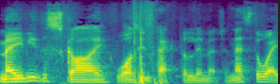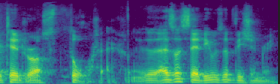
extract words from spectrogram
Maybe the sky was in fact the limit, and that's the way Tedros thought, actually. As I said, he was a visionary.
